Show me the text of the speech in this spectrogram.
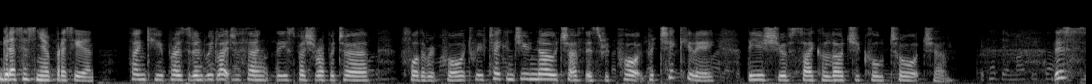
Gracias, señor presidente. Thank you, President. We'd like to thank the Special Rapporteur for the report. We've taken due note of this report, particularly the issue of psychological torture. This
